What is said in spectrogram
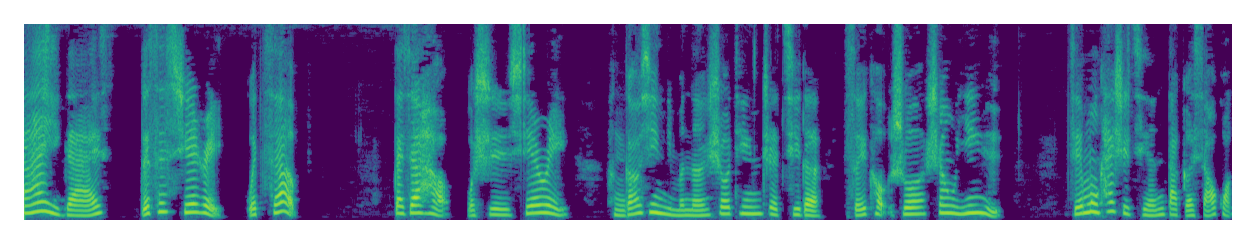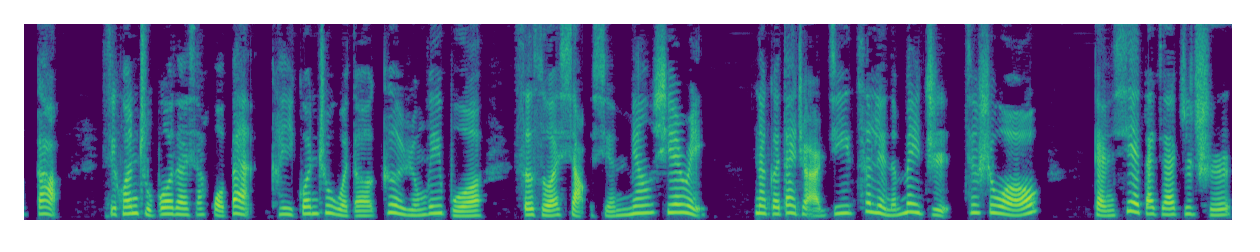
Hi guys, this is Sherry. What's up? 大家好，我是 Sherry，很高兴你们能收听这期的随口说商务英语。节目开始前打个小广告，喜欢主播的小伙伴可以关注我的个人微博，搜索“小贤喵 Sherry”，那个戴着耳机侧脸的妹纸就是我哦。感谢大家支持。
